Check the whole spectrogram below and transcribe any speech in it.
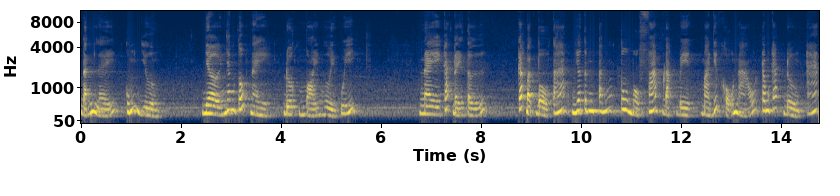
đảnh lễ, cúng dường. Nhờ nhân tốt này được mọi người quý này các đệ tử các bậc bồ tát do tinh tấn tu một pháp đặc biệt mà dứt khổ não trong các đường ác.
